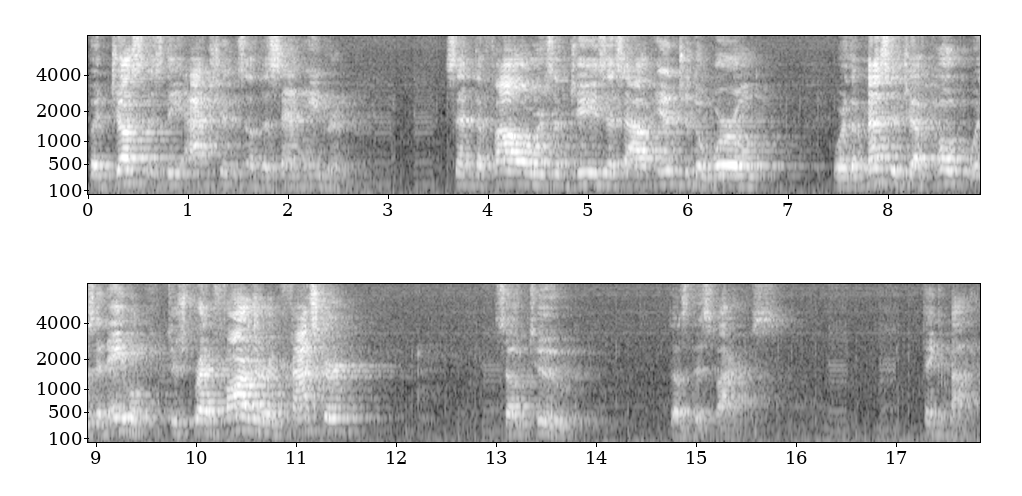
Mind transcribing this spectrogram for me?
But just as the actions of the Sanhedrin sent the followers of Jesus out into the world where the message of hope was enabled to spread farther and faster, so too does this virus. Think about it.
